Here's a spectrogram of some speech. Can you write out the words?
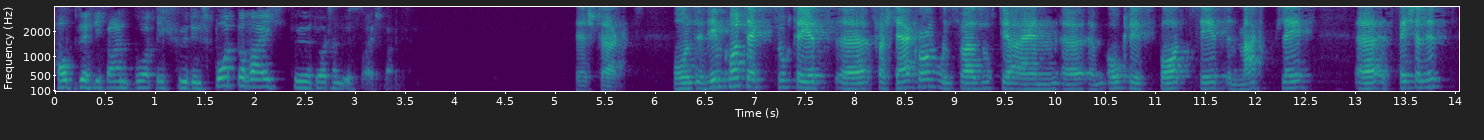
hauptsächlich verantwortlich für den Sportbereich für Deutschland, Österreich, Schweiz. Sehr stark. Und in dem Kontext sucht ihr jetzt äh, Verstärkung und zwar sucht ihr einen äh, Oakley Sport Sales and Marketplace äh, Specialist.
